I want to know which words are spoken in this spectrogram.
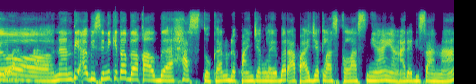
Tuh, nanti abis ini kita bakal bahas tuh kan udah panjang lebar apa aja kelas-kelasnya yang ada di sana.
